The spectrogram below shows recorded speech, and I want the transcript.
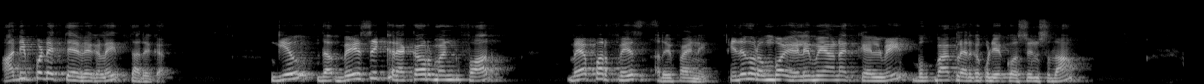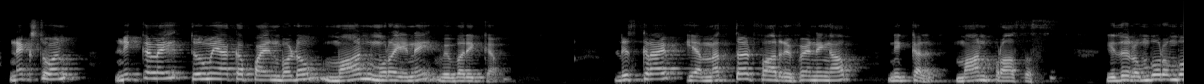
அடிப்படை தேவைகளை தருக. Give the basic requirement for vapour phase refining இதுவும் ரொம்ப எளிமையான கேள்வி. புக் பேக்கில் இருக்கக்கூடிய கொஸ்டின்ஸ் தான். நெக்ஸ்ட் ஒன் நிக்கலை தூய்மையாக்க பயன்படும் மான் முறையினை விவரிக்க. Describe a method for refining of nickel Mond process இது ரொம்ப ரொம்ப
